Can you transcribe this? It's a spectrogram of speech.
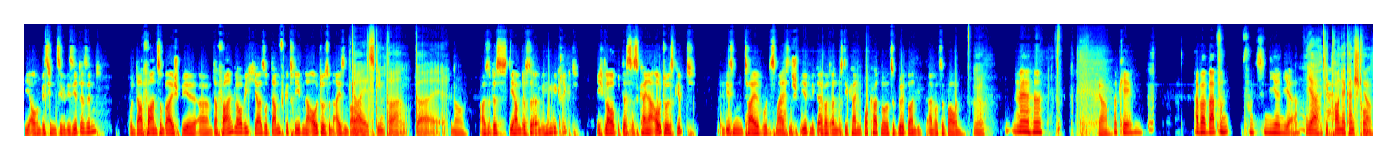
Die auch ein bisschen zivilisierter sind. Und da fahren zum Beispiel, ähm, da fahren, glaube ich, ja so dampfgetriebene Autos und Eisenbahnen. Geil, Steampunk, geil. Genau. Also das, die haben das da irgendwie hingekriegt. Ich glaube, dass es keine Autos gibt. In diesem Teil, wo das meistens spielt, liegt einfach daran, dass die keinen Bock hatten oder zu blöd waren, die einfach zu bauen. Ja. Aha, Ja. okay. Aber Waffen funktionieren ja. ja, die brauchen ja keinen Strom. Ja.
